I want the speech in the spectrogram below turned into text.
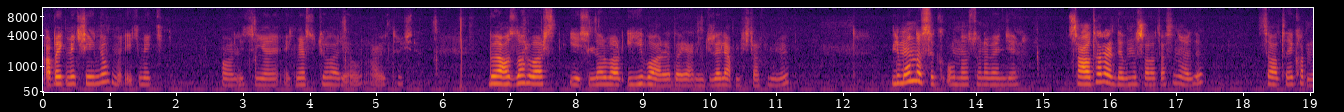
Abi ekmek şeyin yok mu? Ekmek aleti yani ekmek tutuyorlar ya aleti işte. Beyazlar var, yeşiller var. İyi bu arada yani güzel yapmışlar filmi. Limon da sık ondan sonra bence. Salata nerede? Bunun salatası nerede? Salatayı katmadı.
